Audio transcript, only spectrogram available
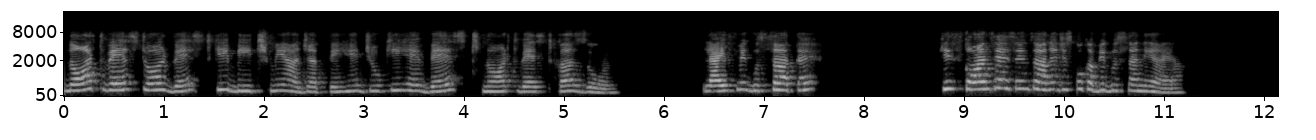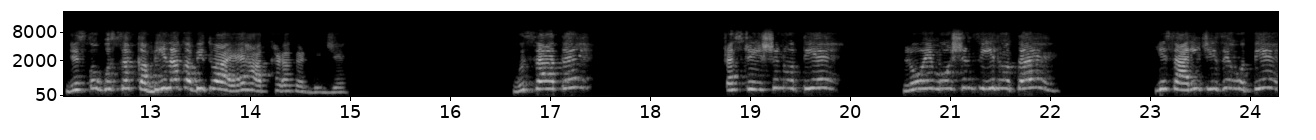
नॉर्थ वेस्ट और वेस्ट के बीच में आ जाते हैं, जो कि है वेस्ट नॉर्थ वेस्ट का जोन लाइफ में गुस्सा आता है? किस, कौन सा ऐसा इंसान है जिसको कभी गुस्सा नहीं आया? जिसको गुस्सा कभी ना कभी तो आया है, हाथ खड़ा कर दीजिए। गुस्सा आता है? फ्रस्ट्रेशन होती है? लो इमोशन फील होता है। ये सारी चीज़ें होती है।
